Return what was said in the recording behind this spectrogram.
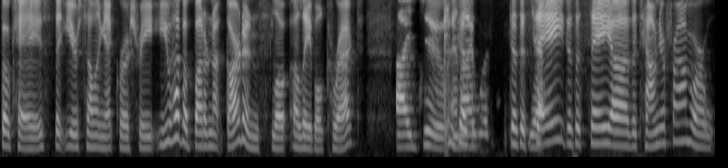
bouquets that you're selling at grocery, you have a Butternut Gardens lo- a label, correct? I do, and does I it, would. Does it yeah. say? Does it say uh, the town you're from, or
